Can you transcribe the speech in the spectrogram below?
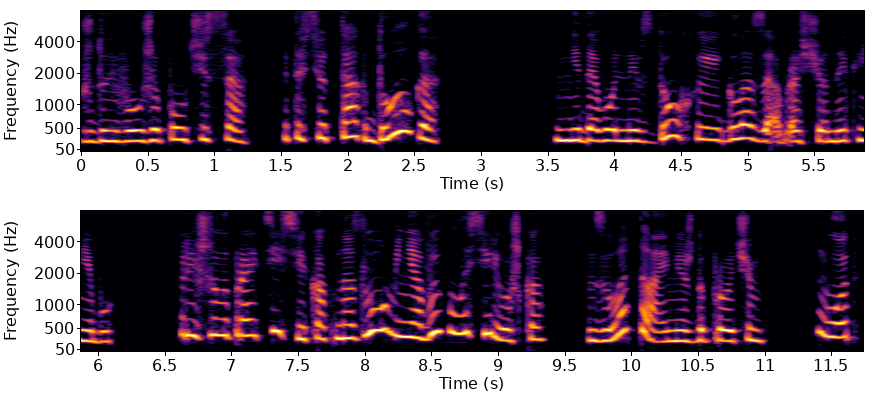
Жду его уже полчаса. Это все так долго?» Недовольный вздох и глаза, обращенные к небу. Решила пройтись, и, как назло, у меня выпала сережка. Золотая, между прочим. Вот,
